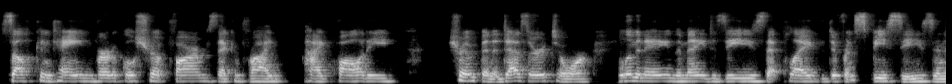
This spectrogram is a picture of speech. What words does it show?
self contained vertical shrimp farms that can provide high quality shrimp in a desert or eliminating the many disease that plague the different species and,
